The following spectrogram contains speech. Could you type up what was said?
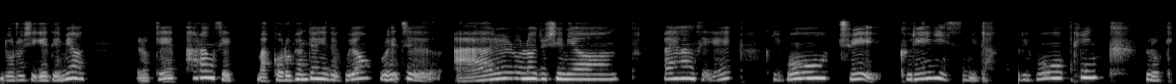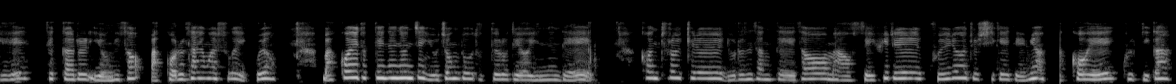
누르시게 되면 이렇게 파란색 마커로 변경이 되고요. Red, R 눌러주시면 빨간색, 그리고 G, green이 있습니다. 그리고 핑크 이렇게 색깔을 이용해서 마커를 사용할 수가 있고요. 마커의 두께는 현재 이 정도 두께로 되어 있는데 컨트롤 키를 누른 상태에서 마우스의 휠을 굴려주시게 되면 마커의 굵기가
